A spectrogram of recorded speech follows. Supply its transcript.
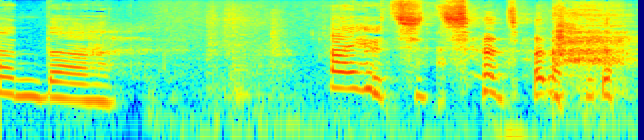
잘한다. 아유, 진짜 잘한다.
